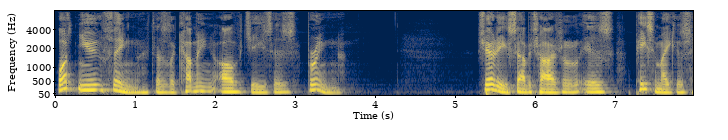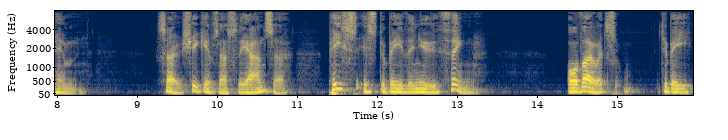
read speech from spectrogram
What new thing does the coming of Jesus bring? Shirley's subtitle is Peacemaker's Hymn. So she gives us the answer. Peace is to be the new thing, although it's to be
